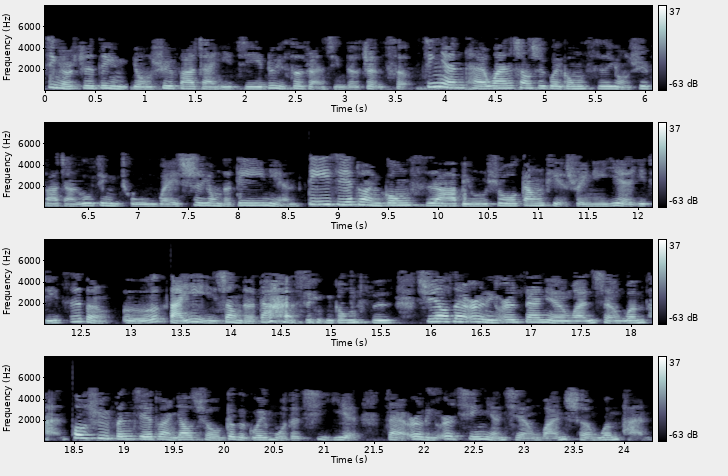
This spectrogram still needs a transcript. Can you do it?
进而制定永续发展以及绿色转型的政策。今年台湾上市贵公司永续发展路径图为适用的第一年，第一阶段公司啊，比如说钢铁、水泥业以及资本额百亿以上的大型公司，需要在二零二三年完成温盘。后续分阶段要求各个规模的企业在二零二七年前完成温盘，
